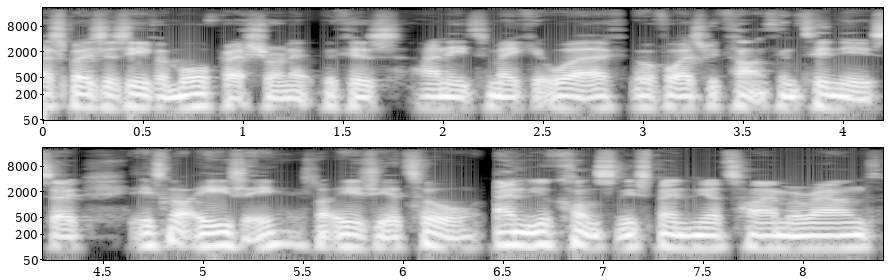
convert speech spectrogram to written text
I suppose there's even more pressure on it because I need to make it work. Otherwise we can't continue. So it's not easy. It's not easy at all. And you're constantly spending your time around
